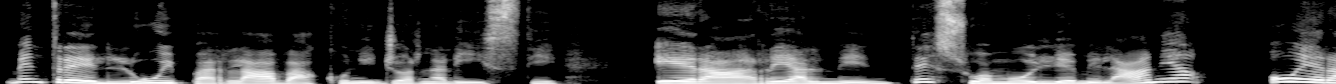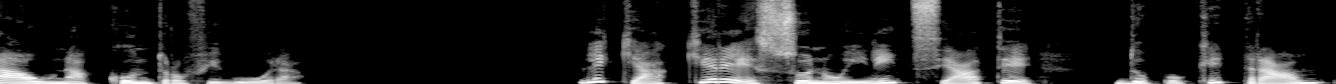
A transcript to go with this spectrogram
mentre lui parlava con i giornalisti, era realmente sua moglie Melania o era una controfigura? Le chiacchiere sono iniziate dopo che Trump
